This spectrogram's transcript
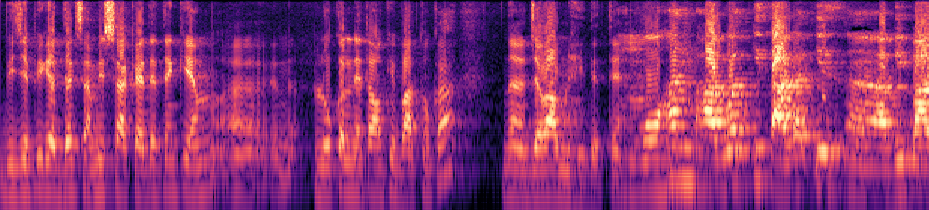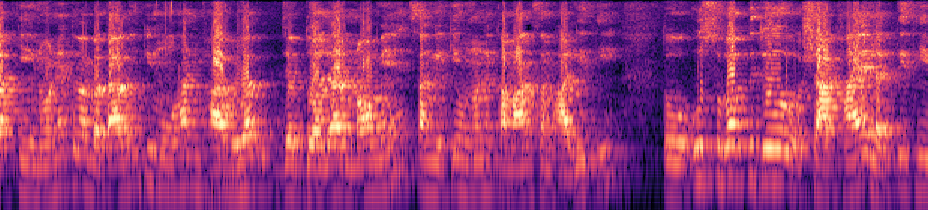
बीजेपी के अध्यक्ष अमित शाह कह देते हैं कि हम अ, लोकल नेताओं की बातों का जवाब नहीं देते हैं। मोहन भागवत की ताकत की अभी बात की इन्होंने तो मैं बता दूँ कि मोहन भागवत जब 2009 में संघ की उन्होंने कमान संभाली थी तो उस वक्त जो शाखाएँ लगती थी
